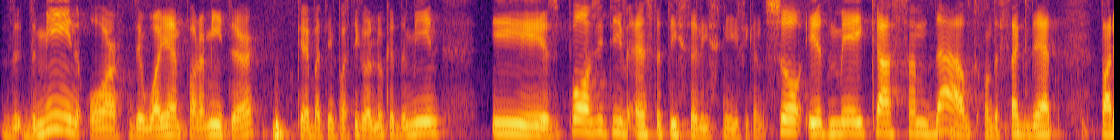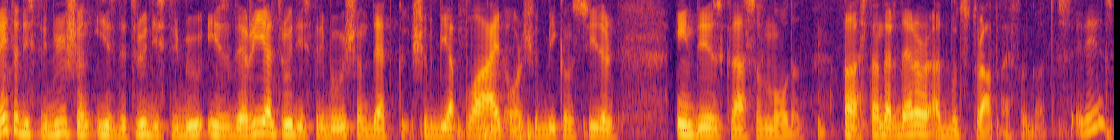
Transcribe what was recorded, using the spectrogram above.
the, the mean or the ym parameter, okay, but in particular look at the mean, is positive and statistically significant. So it may cast some doubt on the fact that Pareto distribution is the true distribu- is the real true distribution that should be applied or should be considered in this class of model. Uh, standard error at bootstrap, I forgot to say this.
